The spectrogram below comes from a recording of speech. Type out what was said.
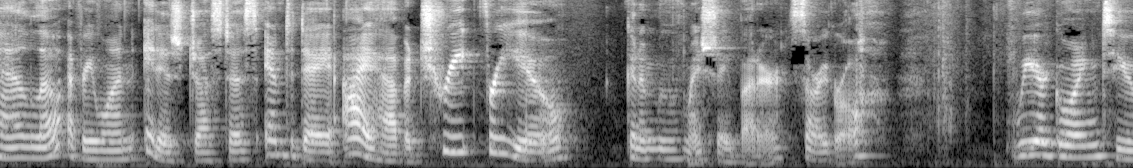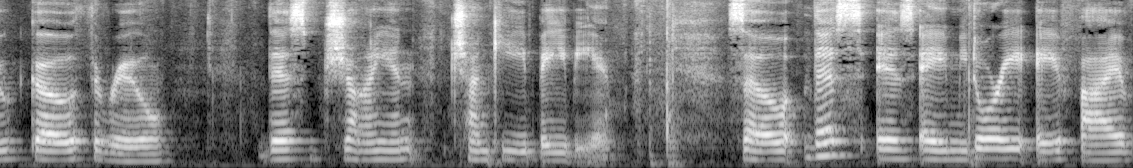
Hello everyone, it is Justus, and today I have a treat for you. I'm gonna move my shea butter, sorry girl. We are going to go through this giant chunky baby. So this is a Midori A5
